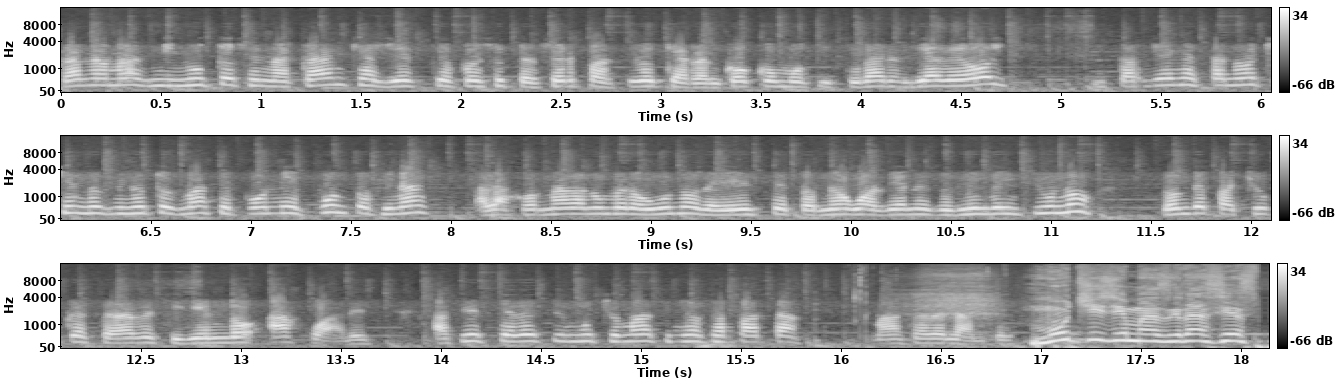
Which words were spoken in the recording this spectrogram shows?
gana más minutos en la cancha y este fue su tercer partido que arrancó como titular el día de hoy. Y también esta noche, en dos minutos más, se pone punto final a la jornada número uno de este torneo Guardianes 2021, donde Pachuca estará recibiendo a Juárez. Así es que de esto y mucho más, señor Zapata. más adelante. Muchísimas gracias.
